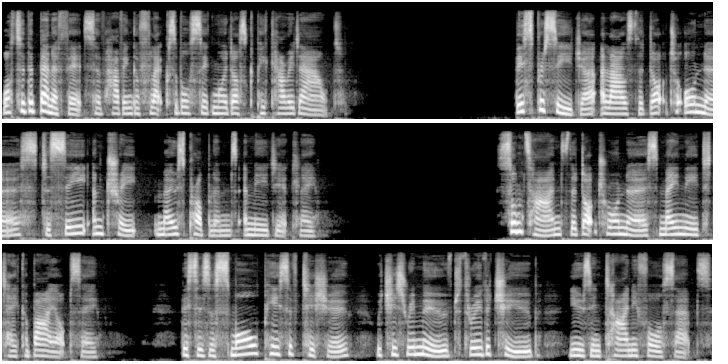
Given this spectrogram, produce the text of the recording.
What are the benefits of having a flexible sigmoidoscopy carried out? This procedure allows the doctor or nurse to see and treat most problems immediately. Sometimes the doctor or nurse may need to take a biopsy. This is a small piece of tissue which is removed through the tube using tiny forceps.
